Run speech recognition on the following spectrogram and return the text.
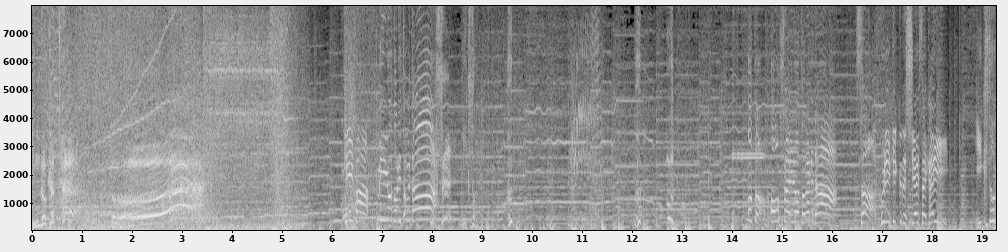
ンドカッターに止めた！行くぞ！おっとオフサイドを取られた！さあフリーキックで試合再開！行くぞ！は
